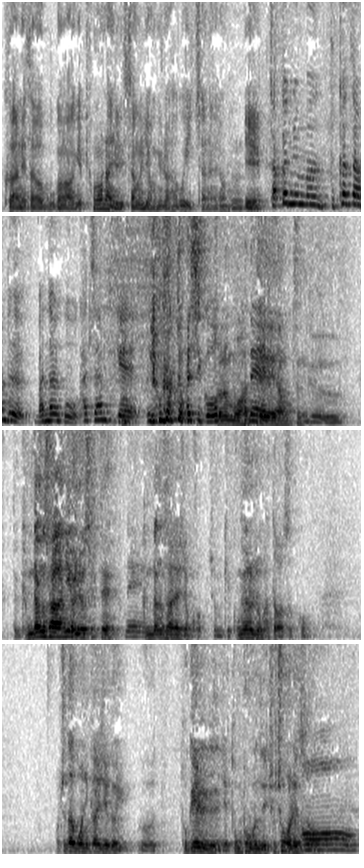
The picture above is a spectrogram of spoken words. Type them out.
그 안에서 무감하게 평온한 일상을 영위를 하고 있잖아요. 예. 작가님은 북한 사람들 만나고 같이 함께 연극도 하시고 저는 뭐 한때 네. 아무튼 그, 그 금강산이 열렸을 때 네. 금강산에 좀, 거- 좀 이렇게 공연을 좀 갔다 왔었고 어쩌다 보니까 이제 그, 그 독일 이제 동포분들이 초청을 해서 어,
